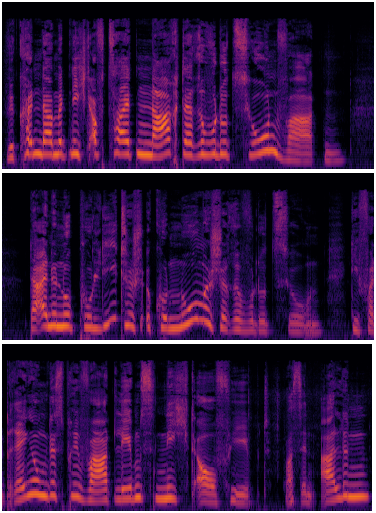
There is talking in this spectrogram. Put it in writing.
Wir können damit nicht auf Zeiten nach der Revolution warten, da eine nur politisch-ökonomische Revolution die Verdrängung des Privatlebens nicht aufhebt, was in allen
